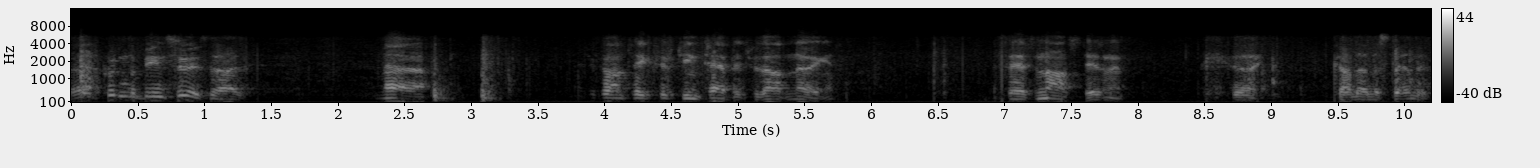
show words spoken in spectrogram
Well, it couldn't have been suicide. No. You can't take 15 tablets without knowing it. I say it's nasty, isn't it? I can't understand it.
